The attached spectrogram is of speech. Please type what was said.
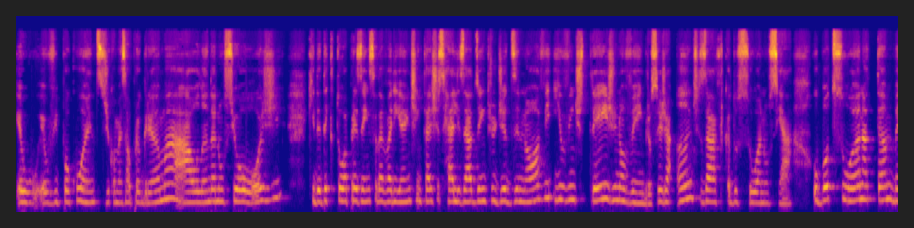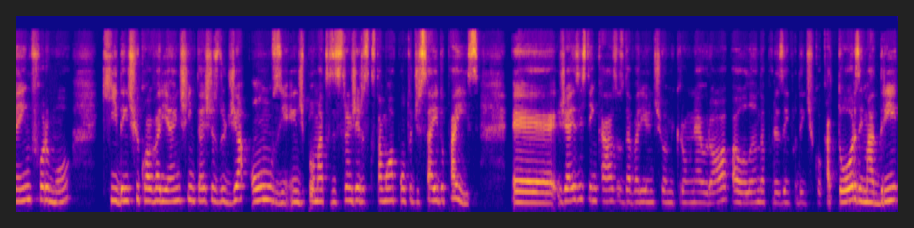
eu, eu vi pouco antes de começar o programa, a Holanda anunciou hoje que detectou a presença da variante em testes realizados entre o dia 19 e o 23 de novembro, ou seja, antes da África do Sul anunciar. O Botsuana também informou que identificou a variante em testes do dia 11 em diplomatas estrangeiros que estavam a ponto de sair do país. É, já existem casos da variante Omicron na Europa, a Holanda, por exemplo, identificou 14, em Madrid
